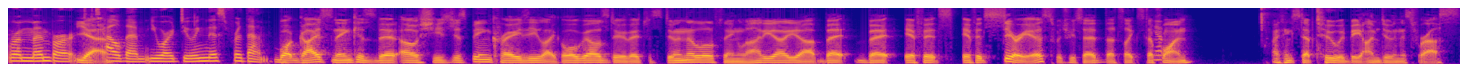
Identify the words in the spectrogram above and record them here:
remember Yeah. to tell them you are doing this for them what guys think is that oh she's just being crazy like all girls do they're just doing their little thing la di da di da but but if it's if it's serious which we said that's like step Yep. one i think step two would be i'm doing this for us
